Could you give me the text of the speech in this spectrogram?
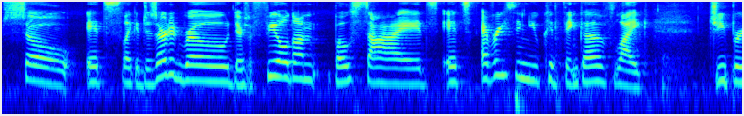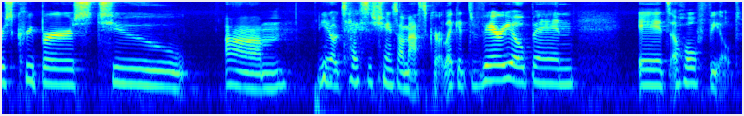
So it's like a deserted road. There's a field on both sides. It's everything you could think of, like Jeepers Creepers to, um, you know, Texas Chainsaw Massacre. Like it's very open. It's a whole field.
